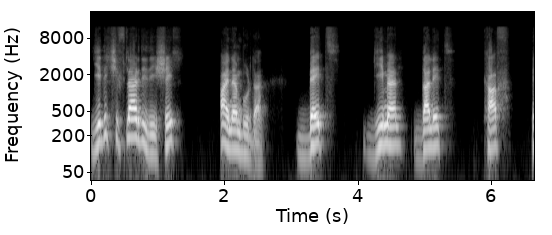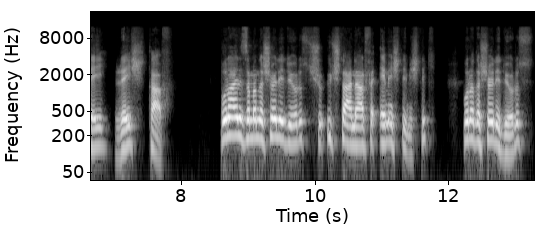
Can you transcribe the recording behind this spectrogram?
Yedi çiftler dediği şey aynen burada. Bet, Gimel, Dalet, Kaf, Pey, Reş, Taf. Buna aynı zamanda şöyle diyoruz. Şu üç tane harfe emeş demiştik. Buna da şöyle diyoruz.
